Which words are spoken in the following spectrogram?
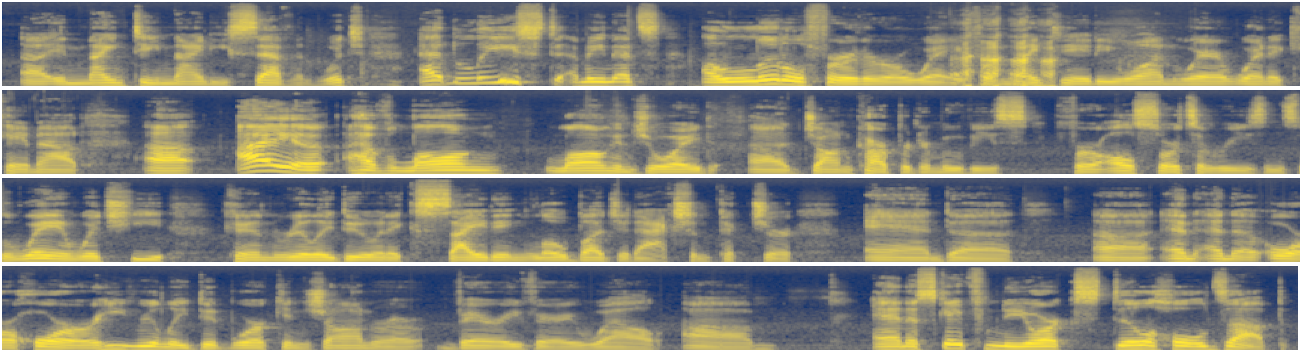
uh, in 1997, which at least, I mean, that's a little further away from 1981, where when it came out. Uh, I uh, have long, long enjoyed uh, John Carpenter movies for all sorts of reasons. The way in which he can really do an exciting, low-budget action picture, and uh, uh, and and or horror. He really did work in genre very, very well. Um, and Escape from New York still holds up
